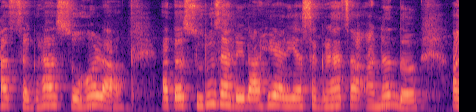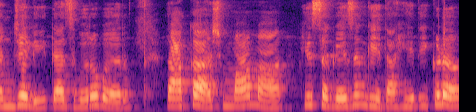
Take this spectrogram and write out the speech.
हा सगळा सोहळा आता सुरू झालेला आहे आणि या सगळ्याचा आनंद अंजली त्याचबरोबर आकाश मामा हे सगळेजण घेत आहेत. इकडं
